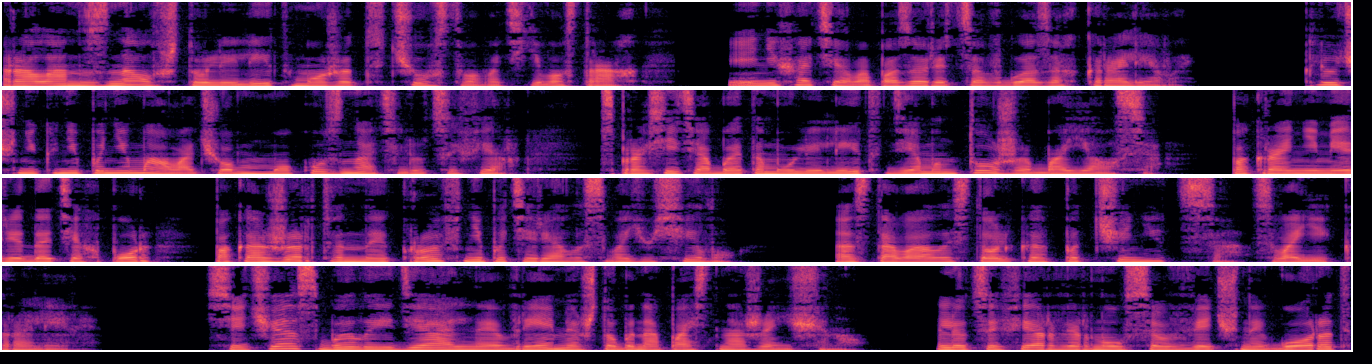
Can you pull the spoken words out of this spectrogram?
Ролан знал, что Лилит может чувствовать его страх, и не хотел опозориться в глазах королевы. Ключник не понимал, о чем мог узнать Люцифер. Спросить об этом у Лилит демон тоже боялся, по крайней мере до тех пор, пока жертвенная кровь не потеряла свою силу. Оставалось только подчиниться своей королеве. Сейчас было идеальное время, чтобы напасть на женщину. Люцифер вернулся в Вечный город,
